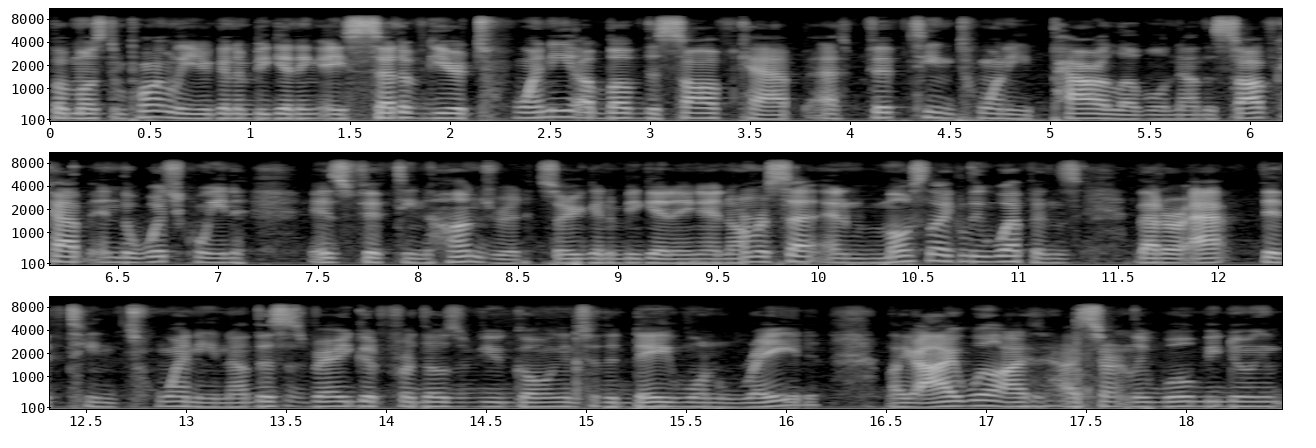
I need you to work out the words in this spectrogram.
but most importantly, you're going to be getting a set of gear 20 above the soft cap at 1520 power level. Now, the soft cap in the Witch Queen is 1500, so you're going to be getting an armor set and most likely weapons that are at 1520. Now, this is very good for those of you going into the day one raid, like I will. I, I certainly will be doing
